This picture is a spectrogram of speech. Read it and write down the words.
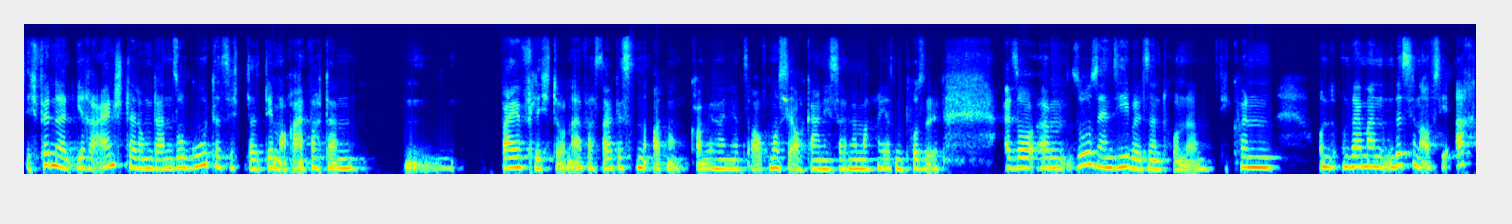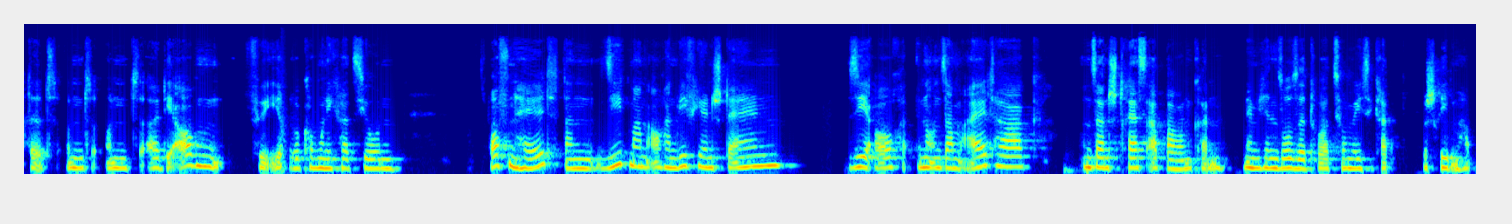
ich finde ihre Einstellung dann so gut, dass ich dem auch einfach dann mm, beipflichte und einfach sage, ist in Ordnung, komm, wir hören jetzt auf, muss ja auch gar nicht sein, wir machen jetzt ein Puzzle. Also ähm, so sensibel sind Hunde. Die können, und, und wenn man ein bisschen auf sie achtet und, und äh, die Augen für ihre Kommunikation offen hält, dann sieht man auch, an wie vielen Stellen sie auch in unserem Alltag unseren Stress abbauen können, nämlich in so Situationen, wie ich sie gerade beschrieben habe.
